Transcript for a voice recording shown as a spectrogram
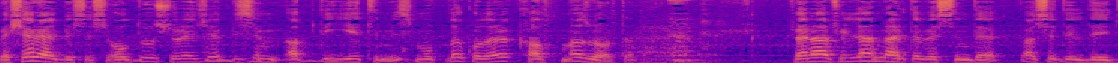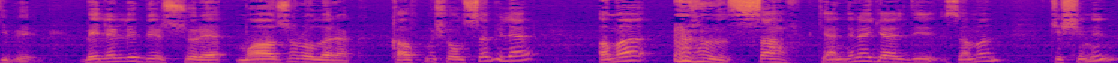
beşer elbisesi olduğu sürece bizim abdiyetimiz mutlak olarak kalkmaz ortada. Fena fillah mertebesinde bahsedildiği gibi belirli bir süre mazur olarak kalkmış olsa bile ama saf kendine geldiği zaman kişinin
